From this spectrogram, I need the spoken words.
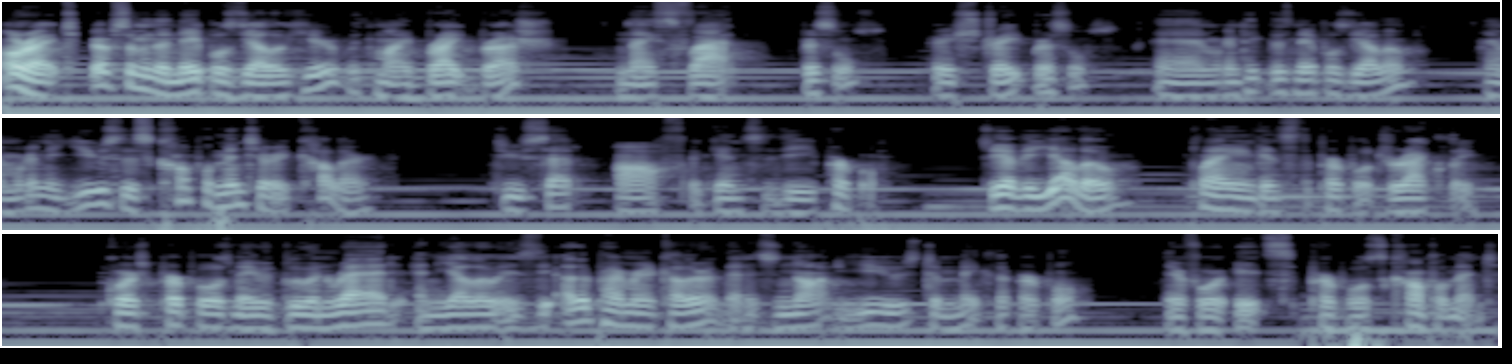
Alright, grab some of the Naples yellow here with my bright brush. Nice flat bristles, very straight bristles. And we're going to take this Naples yellow and we're going to use this complementary color to set off against the purple. So you have the yellow playing against the purple directly. Of course, purple is made with blue and red, and yellow is the other primary color that is not used to make the purple. Therefore, it's purple's complement.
